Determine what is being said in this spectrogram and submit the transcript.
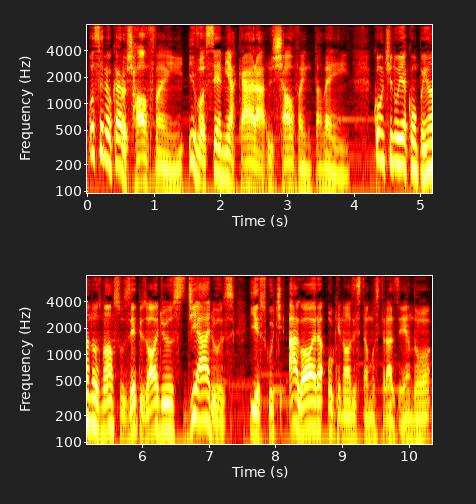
Você, meu caro jovem, e você, minha cara jovem também. Continue acompanhando os nossos episódios diários e escute agora o que nós estamos trazendo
